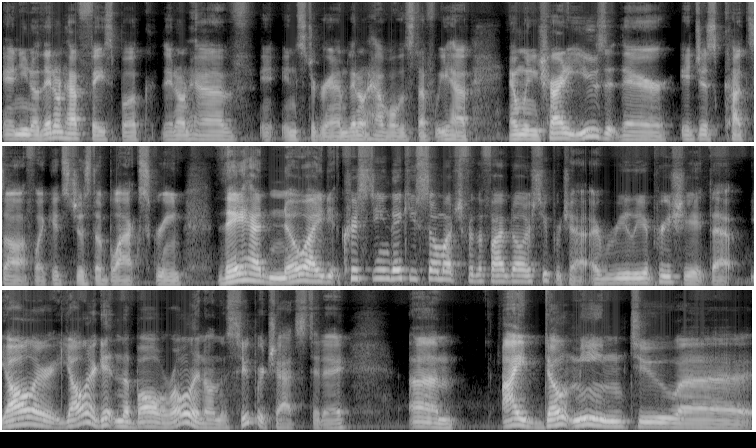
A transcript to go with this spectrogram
and you know they don't have Facebook, they don't have Instagram, they don't have all the stuff we have. And when you try to use it there, it just cuts off like it's just a black screen. They had no idea. Christine, thank you so much for the $5 super chat. I really appreciate that. Y'all are y'all are getting the ball rolling on the super chats today. Um, I don't mean to. Uh,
